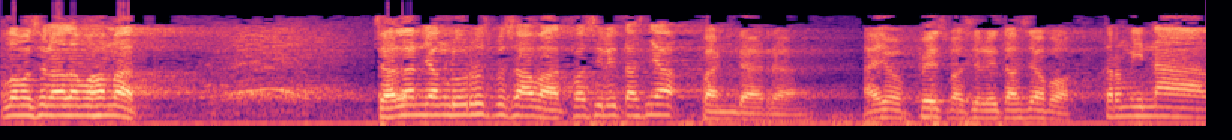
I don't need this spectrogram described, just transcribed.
Allahumma sholli ala Muhammad Jalan yang lurus pesawat, fasilitasnya bandara. Ayo bis fasilitasnya apa? Terminal.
